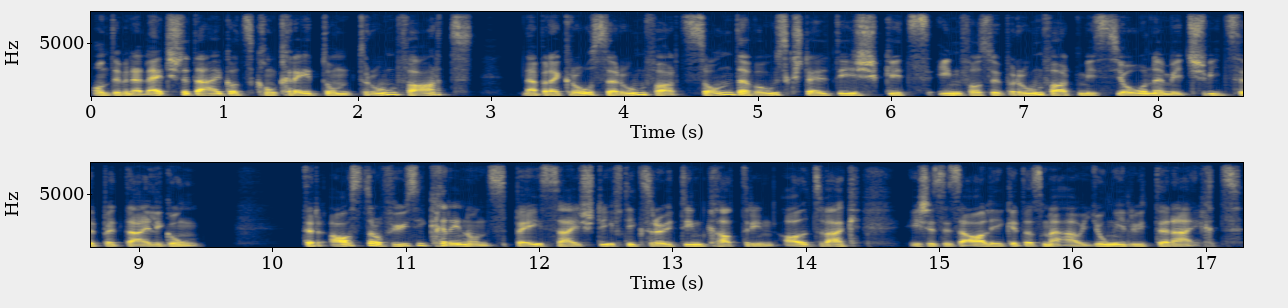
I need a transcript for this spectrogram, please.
Und einem letzten Teil geht es konkret um die Raumfahrt. Neben einer grossen Raumfahrtsonde, die ausgestellt ist, gibt es Infos über Raumfahrtmissionen mit Schweizer Beteiligung. Der Astrophysikerin und Space Eye Stiftungsrätin Katrin Altweg ist es ein Anliegen, dass man auch junge Leute erreicht.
